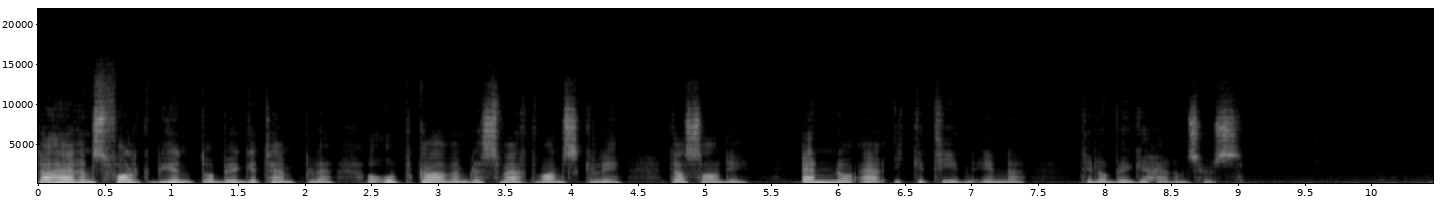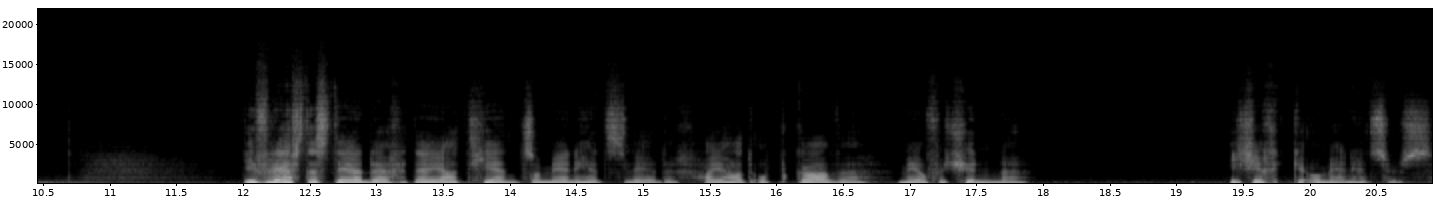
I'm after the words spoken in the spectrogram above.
Da Herrens folk begynte å bygge tempelet og oppgaven ble svært vanskelig, da sa de ennå er ikke tiden inne til å bygge Herrens hus. De fleste steder der jeg har tjent som menighetsleder, har jeg hatt oppgave med å forkynne i kirke og menighetshus.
